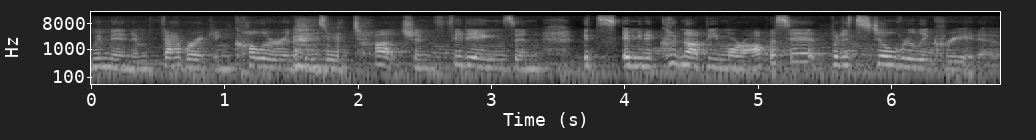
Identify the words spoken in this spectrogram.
women and fabric and color and things with touch and fittings. And it's i mean it could not be more opposite but it's still really creative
